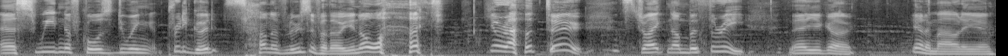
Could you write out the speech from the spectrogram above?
Uh, Sweden, of course, doing pretty good. Son of Lucifer, though, you know what? You're out too. Strike number three. There you go. Get him out of here.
